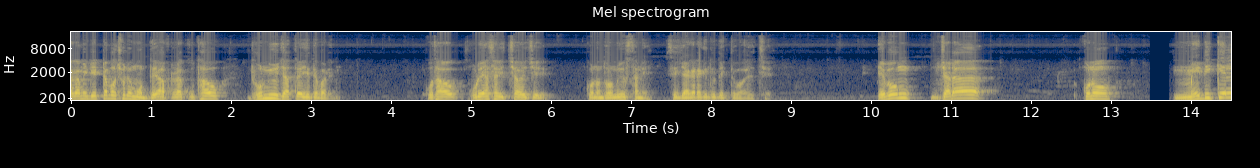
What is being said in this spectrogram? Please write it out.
আগামী দেড়টা বছরের মধ্যে আপনারা কোথাও ধর্মীয় যাত্রায় যেতে পারেন। কোথাও ঘুরে আসার ইচ্ছা হয়েছে কোনো ধর্মীয় স্থানে, সেই জায়গাটা কিন্তু দেখতে পাওয়া যাচ্ছে। এবং যারা কোনো মেডিকেল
